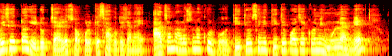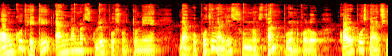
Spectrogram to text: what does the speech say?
অভিষেক টক ইউটিউব চ্যানেলে সকলকে স্বাগত জানাই। আজ আমরা আলোচনা করব দ্বিতীয় শ্রেণি তৃতীয় পর্যায়ক্রমিক মূল্যায়নের অঙ্ক থেকে এক নম্বর স্কুলের প্রশ্ন উত্তর নিয়ে। দেখো, প্রথমে আছে শূন্যস্থান পূরণ করো। কয়ের প্রশ্ন আছে,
